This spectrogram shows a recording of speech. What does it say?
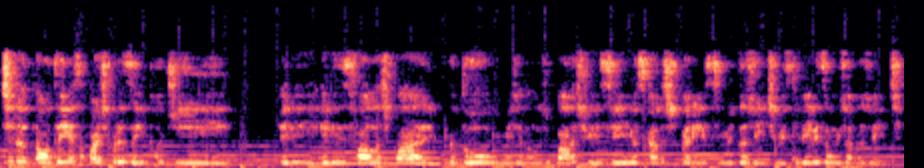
tira, ó, tem essa parte, por exemplo, que ele, eles falam, tipo, ah, eu tô mijando de baixo, e se os caras estiverem acima da gente, mês que vem eles vão mijar na gente.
